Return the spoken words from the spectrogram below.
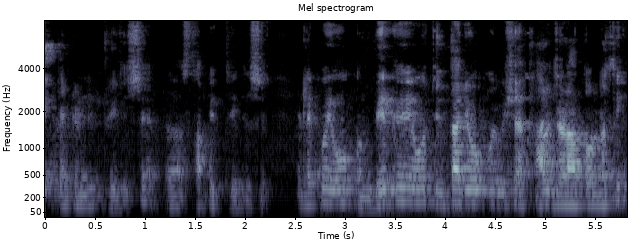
એ કન્ટિન્યુ થઈ જશે સ્થાપિત થઈ જશે. એટલે કોઈ એવો ગંભીર કે એવો ચિંતા જેવો કોઈ વિષય હાલ જણાતો નથી.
